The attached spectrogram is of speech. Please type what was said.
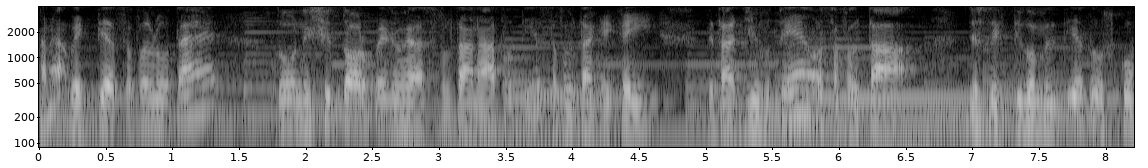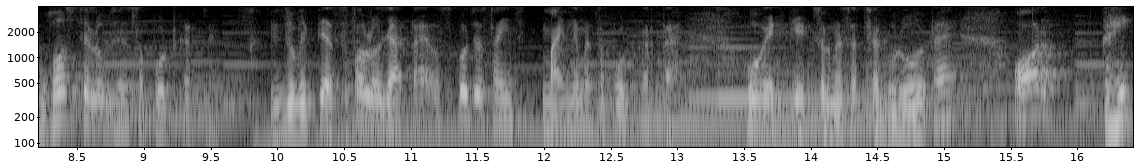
है ना? व्यक्ति असफल होता है तो निश्चित तौर पे जो है असफलता अनाथ होती है, सफलता के कई पिताजी होते हैं और सफलता जिस व्यक्ति को मिलती है तो उसको बहुत से लोग जो है सपोर्ट करते हैं। लेकिन जो व्यक्ति असफल हो जाता है, उसको जो सही मायने में सपोर्ट करता है, वो व्यक्ति एक्चुअल में सच्चा गुरु होता है। और कहीं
